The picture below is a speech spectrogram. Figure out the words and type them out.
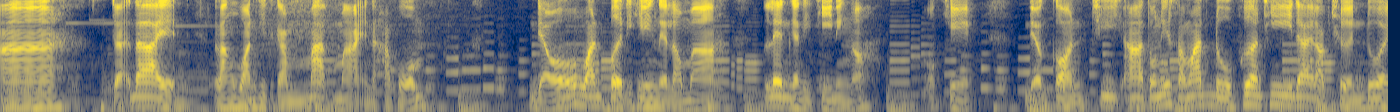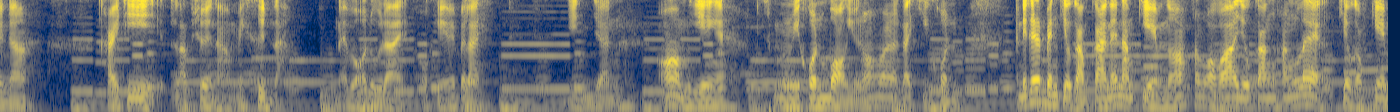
อ่าจะได้รางวัลกิจกรรมมากมายนะครับผม เดี๋ยววันเปิดอีกทีนึงเดี๋ยวเรามาเล่นกันอีกทีหนึ่งเนาะโอเค เดี๋ยวก่อนที่อ่าตรงนี้สามารถดูเพื่อนที่ได้รับเชิญด้วยนะ ใครที่รับเชิญอะไม่ขึ้นล่ะไหนบอกว่าดูได้ โอเคไม่เป็นไร ยืนยันอ๋อเมื่อกี้ไงมันมีคนบอกอยู่เนาะว่าได้กี่คน อันนี้ก็จะเป็นเกี่ยวกับการแนะนำเกมเนาะเขาบอกว่าโยกังครั้งแรกเกี่ยวกับเกม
